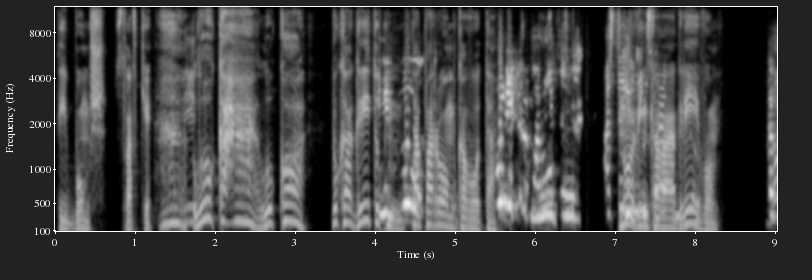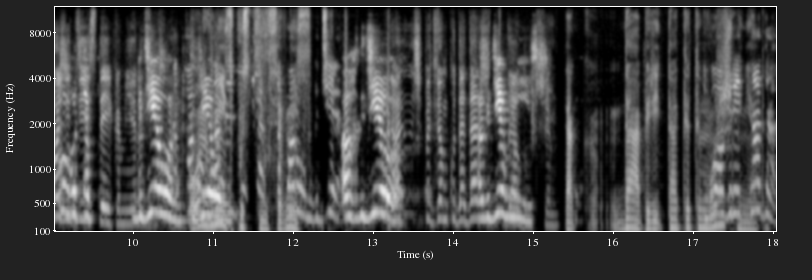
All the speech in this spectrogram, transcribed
Ты бомж, Славки. И- Лука! Луко! Ну-ка, огрей тут Иду. топором кого-то. Новенького огрей его. Где он? Он Где вниз он? спустился, Топором, вниз. где? А где Давай он? лучше пойдем куда дальше, где туда вниз? лучше. Так, да, пере... да, ты, ты Его можешь огреть меня? надо?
